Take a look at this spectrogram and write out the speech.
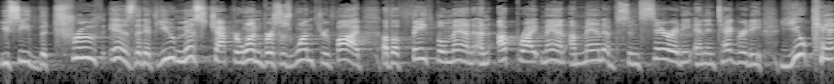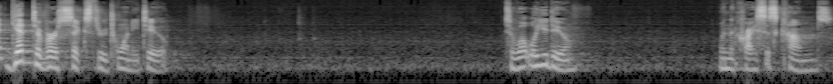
You see, the truth is that if you miss chapter 1, verses 1 through 5, of a faithful man, an upright man, a man of sincerity and integrity, you can't get to verse 6 through 22. So, what will you do? When the crisis comes.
